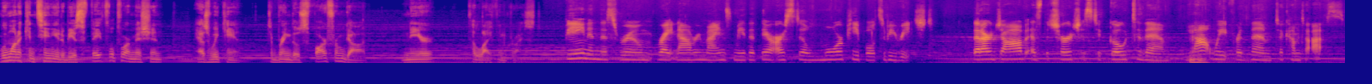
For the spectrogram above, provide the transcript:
We want to continue to be as faithful to our mission as we can to bring those far from God near to life in Christ. Being in this room right now reminds me that there are still more people to be reached. That our job as the church is to go to them, mm. not wait for them to come to us.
